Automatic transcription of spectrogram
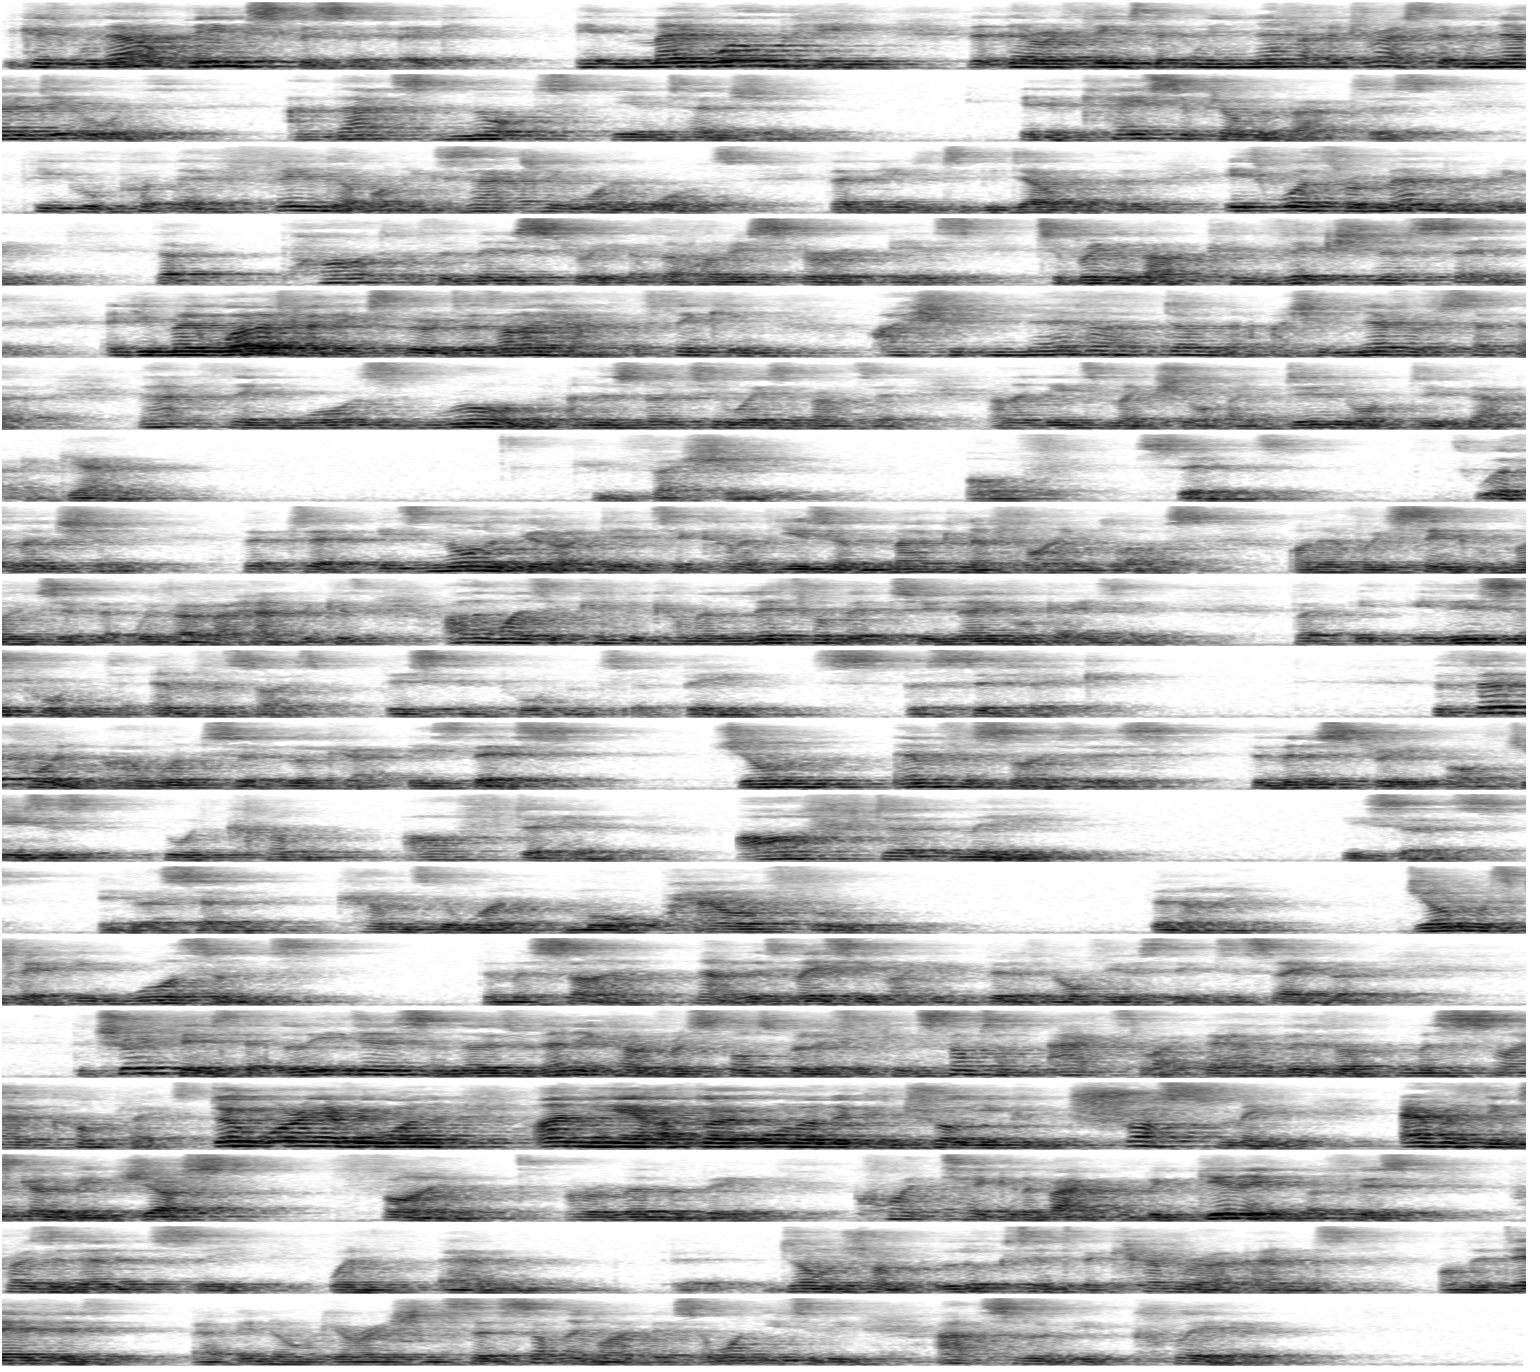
Because without being specific, it may well be that there are things that we never address, that we never deal with. And that's not the intention. In the case of John the Baptist, people put their finger on exactly what it was that needed to be dealt with. And it's worth remembering that part of the ministry of the Holy Spirit is to bring about conviction of sin. And you may well have had the experience, as I have, of thinking, I should never have done that. I should never have said that. That thing was wrong, and there's no two ways about it. And I need to make sure I do not do that again. Confession of sins. It's worth mentioning that uh, it's not a good idea to kind of use a magnifying glass on every single motive that we've ever had because otherwise it can become a little bit too navel gazing. But it, it is important to emphasize this importance of being specific. The third point I want to look at is this John emphasizes the ministry of Jesus who would come after him. After me, he says in verse 7, comes the one more powerful than I. John was clear he wasn't the Messiah. Now, this may seem like a bit of an obvious thing to say, but the truth is that leaders and those with any kind of responsibility can sometimes act like they have a bit of a Messiah complex. Don't worry, everyone, I'm here, I've got it all under control. You can trust me, everything's going to be just fine. I remember being quite taken aback at the beginning of his presidency when um, Donald Trump looked into the camera and on the day of his uh, inauguration said something like this I want you to be absolutely clear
